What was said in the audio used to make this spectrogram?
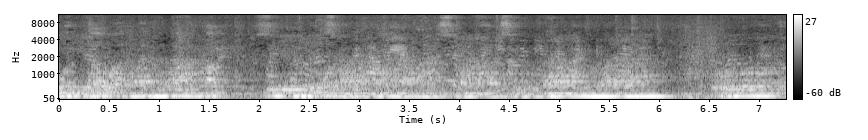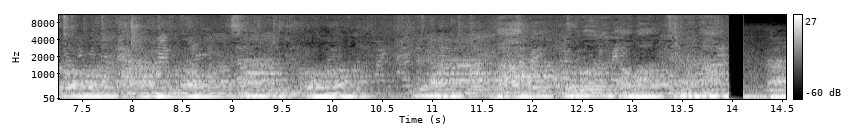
มลแก้วว่าการาครับสีวิสาสาสุตังตุโลกังโลสัมโฆยาทังตุตวังนะตา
